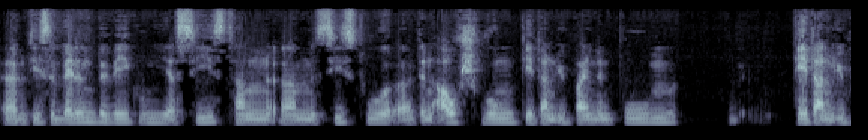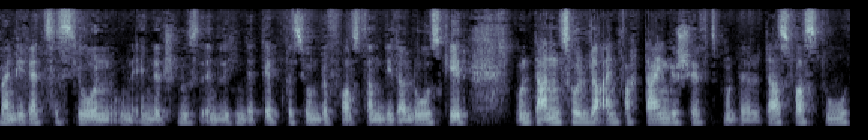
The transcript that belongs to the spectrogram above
ähm, diese Wellenbewegung hier siehst, dann ähm, siehst du äh, den Aufschwung, geht dann über in den Boom, geht dann über in die Rezession und endet schlussendlich in der Depression, bevor es dann wieder losgeht. Und dann sollte einfach dein Geschäftsmodell, das, was du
